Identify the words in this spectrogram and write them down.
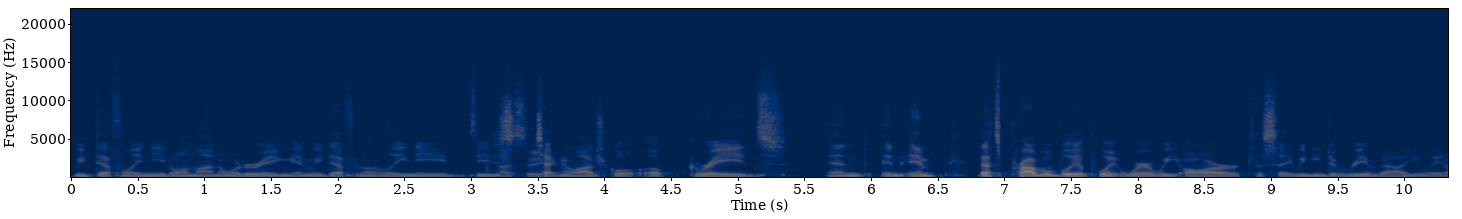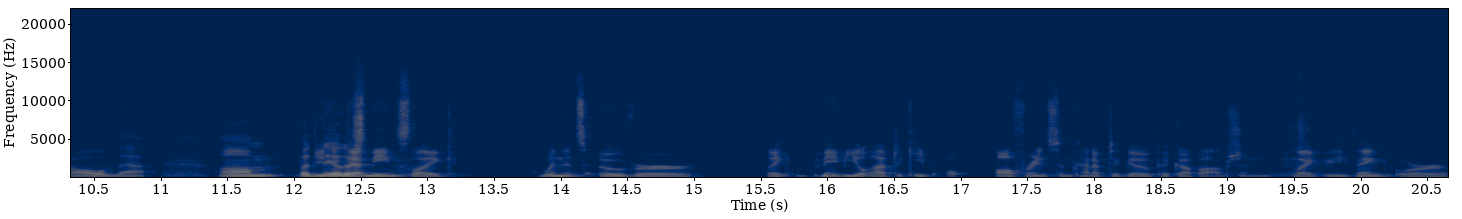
we definitely need online ordering and we definitely need these technological upgrades. And, and and that's probably a point where we are to say we need to reevaluate all of that. Um, but the think other that means like when it's over, like maybe you'll have to keep offering some kind of to go pickup option. Like you think, or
